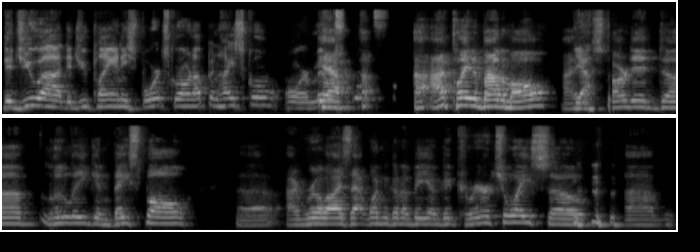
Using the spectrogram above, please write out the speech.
Did you uh did you play any sports growing up in high school or middle yeah, school? I, I played about them all. I yeah. started uh, little league and baseball. Uh, I realized that wasn't going to be a good career choice, so um,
